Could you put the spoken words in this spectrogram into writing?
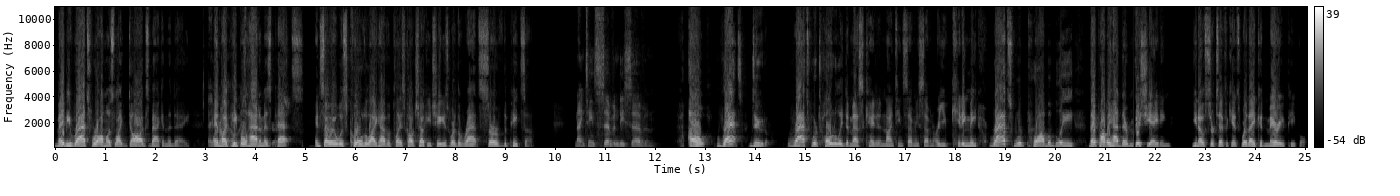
Maybe rats were almost like dogs back in the day. They and like people had them as gross. pets. And so it was cool to like have a place called Chuck E. Cheese where the rats served the pizza. 1977. Oh, rats, dude. Rats were totally domesticated in 1977. Are you kidding me? Rats were probably they probably had their officiating, you know, certificates where they could marry people.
